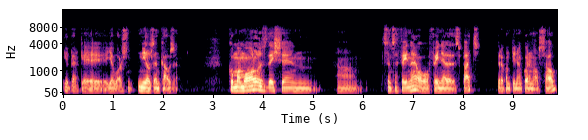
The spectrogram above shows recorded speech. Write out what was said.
i perquè llavors ni els encausen. Com a molt es deixen uh, sense feina o feina de despatx, però continuen corrent el sou,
